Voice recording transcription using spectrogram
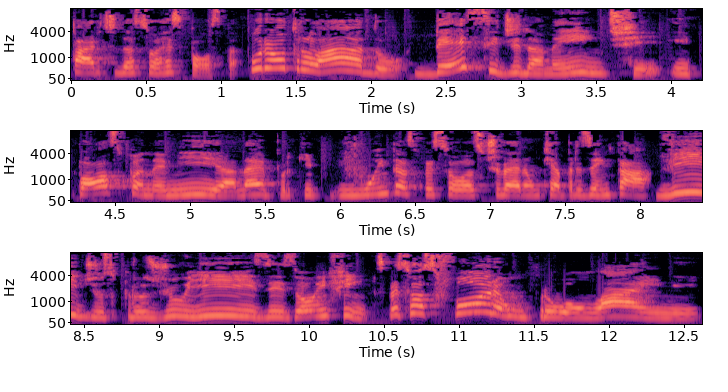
parte da sua resposta. Por outro lado, decididamente e pós-pandemia, né, porque muitas pessoas tiveram que apresentar vídeos para os juízes ou enfim, as pessoas foram para o online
